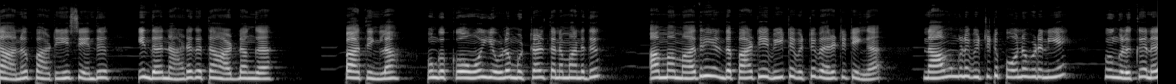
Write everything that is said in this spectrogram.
நானும் பாட்டியும் சேர்ந்து இந்த நாடகத்தை ஆடினாங்க. பாத்தீங்களா? உங்க கோவம் எவ்வளவு முட்டாள்தனமானது? அம்மா மாதிரி இருந்த பாட்டியை வீட்டை விட்டு விரட்டிட்டீங்க. நான் உங்களை விட்டுட்டு போன உடனேயே உங்களுக்குன்னு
